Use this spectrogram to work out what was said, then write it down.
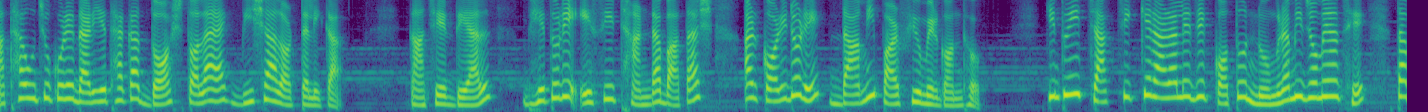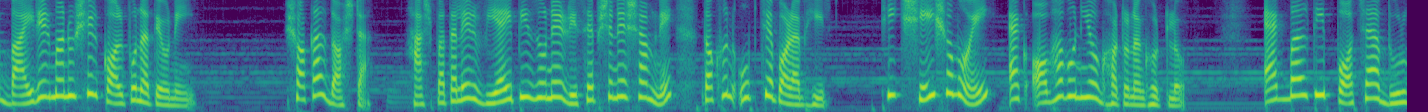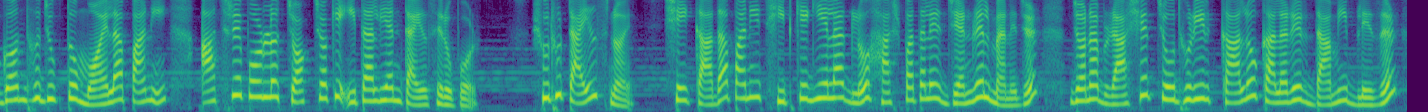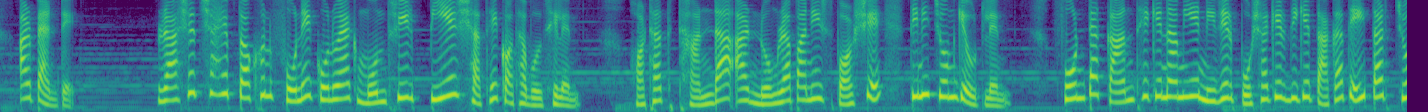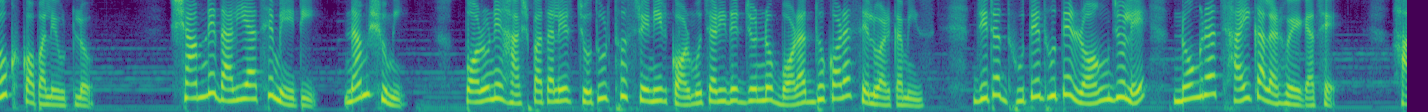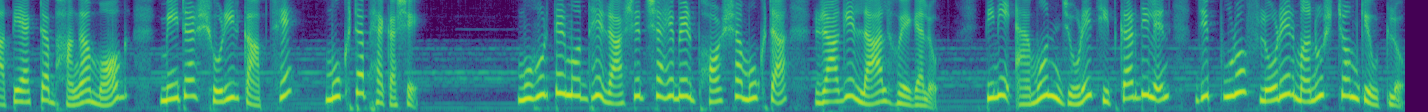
মাথা উঁচু করে দাঁড়িয়ে থাকা দশ তলা এক বিশাল অট্টালিকা। কাঁচের দেয়াল, ভেতরে এসির ঠান্ডা বাতাস আর করিডোরে দামি পারফিউমের গন্ধ। কিন্তু এই চাকচিক্যের আড়ালে যে কত নোংরামি জমে আছে, তা বাইরের মানুষের কল্পনাতেও নেই। সকাল দশটা। হাসপাতালের ভিআইপি জোনের রিসেপশনের সামনে তখন উপচে পড়া ভিড়। ঠিক সেই সময়েই এক অভাবনীয় ঘটনা ঘটল। এক বালতি পচা দুর্গন্ধযুক্ত ময়লা পানি আছড়ে পড়ল চকচকে ইতালিয়ান টাইলসের ওপর। শুধু টাইলস নয়, সেই কাদা পানি ছিটকে গিয়ে লাগল হাসপাতালের জেনারেল ম্যানেজার জনাব রাশেদ চৌধুরীর কালো কালারের দামি ব্লেজার আর প্যান্টে। রাশেদ সাহেব তখন ফোনে কোনো এক মন্ত্রীর পিয়ের সাথে কথা বলছিলেন। হঠাৎ ঠান্ডা আর নোংরা পানির স্পর্শে তিনি চমকে উঠলেন। ফোনটা কান থেকে নামিয়ে নিজের পোশাকের দিকে তাকাতেই তার চোখ কপালে উঠল। সামনে দাঁড়িয়ে আছে মেয়েটি, নাম সুমি। পরনে হাসপাতালের চতুর্থ শ্রেণির কর্মচারীদের জন্য বরাদ্দ করা সেলোয়ার কামিজ, যেটা ধুতে ধুতে রং জ্বলে নোংরা ছাই কালার হয়ে গেছে। হাতে একটা ভাঙা মগ, মেয়েটার শরীর কাঁপছে, মুখটা ফ্যাকাশে। মুহূর্তের মধ্যে রাশেদ সাহেবের ভরসা মুখটা রাগে লাল হয়ে গেল। তিনি এমন জোরে চিৎকার দিলেন যে পুরো ফ্লোরের মানুষ চমকে উঠল।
